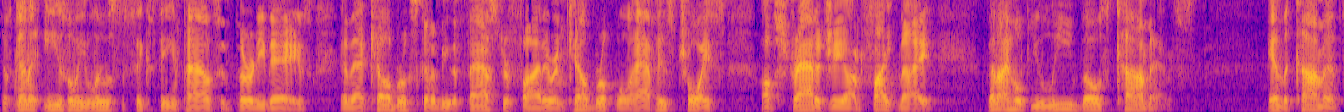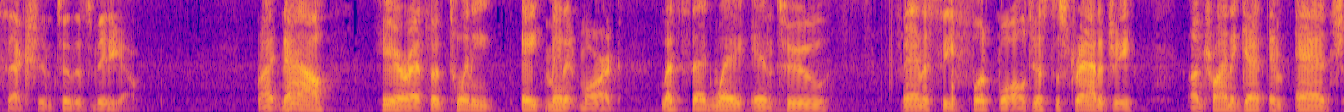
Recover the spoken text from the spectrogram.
is going to easily lose the 16 pounds in 30 days, and that Kell Brook's going to be the faster fighter, and Kell Brook will have his choice of strategy on fight night, then I hope you leave those comments in the comments section to this video. Right now, here at the 28 minute mark, let's segue into fantasy football, just a strategy on trying to get an edge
